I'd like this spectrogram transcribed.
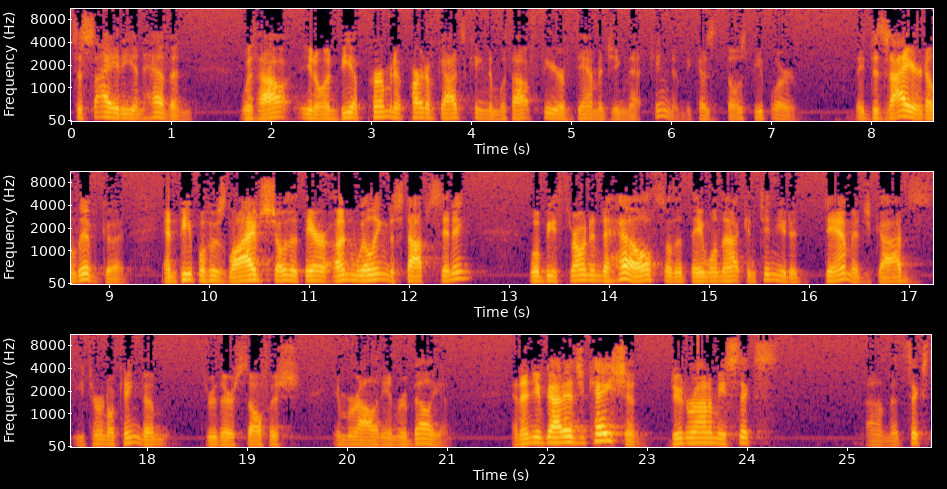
society in heaven without, you know, and be a permanent part of God's kingdom without fear of damaging that kingdom because those people are, they desire to live good. And people whose lives show that they are unwilling to stop sinning will be thrown into hell so that they will not continue to damage God's eternal kingdom through their selfish immorality and rebellion. And then you've got education. Deuteronomy 6, um, at 6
